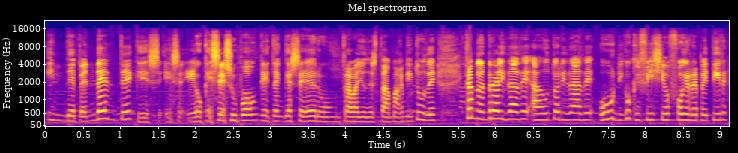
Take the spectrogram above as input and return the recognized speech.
independente que es, es, é o que se supón que ten que ser un traballo desta magnitude cando en realidade a autoridade o único que fixo foi repetir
